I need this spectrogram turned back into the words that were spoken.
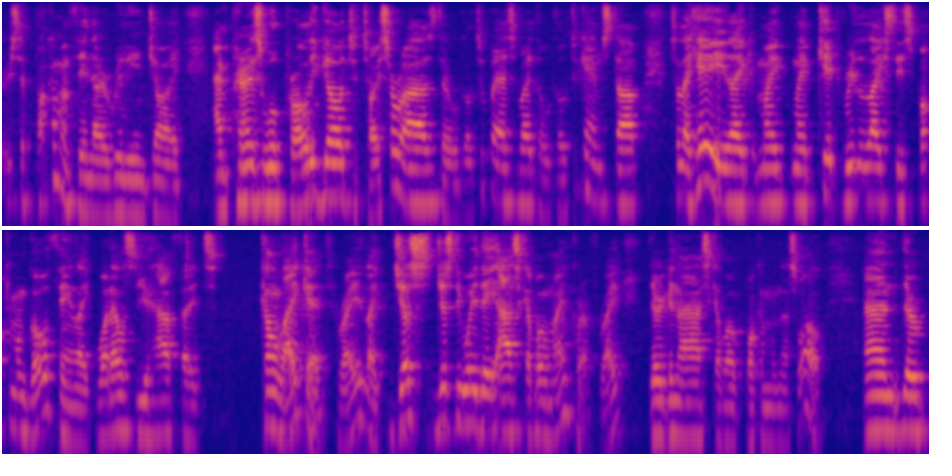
there's a Pokemon thing that I really enjoy. And parents will probably go to Toys R Us, they will go to Best Buy, they'll go to GameStop. So like, hey, like my, my kid really likes this Pokemon Go thing. Like, what else do you have that it's kind of like it, right? Like just just the way they ask about Minecraft, right? They're gonna ask about Pokemon as well. And they're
